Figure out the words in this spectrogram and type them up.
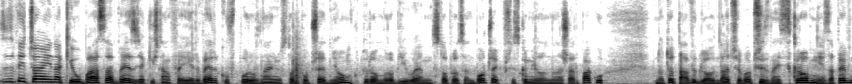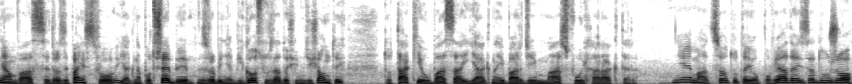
zwyczajna kiełbasa bez jakichś tam fajerwerków w porównaniu z tą poprzednią, którą robiłem 100% boczek, wszystko mielone na szarpaku. No to ta wygląda, trzeba przyznać, skromnie. Zapewniam Was, drodzy Państwo, jak na potrzeby zrobienia bigosu z lat 80., to ta kiełbasa jak najbardziej ma swój charakter. Nie ma co tutaj opowiadać za dużo,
